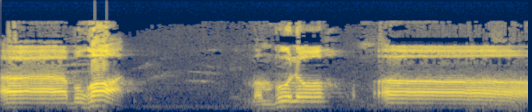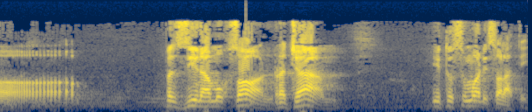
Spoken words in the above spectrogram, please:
uh, bugot, membunuh uh, pezina mukson, rejam, itu semua disolati.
